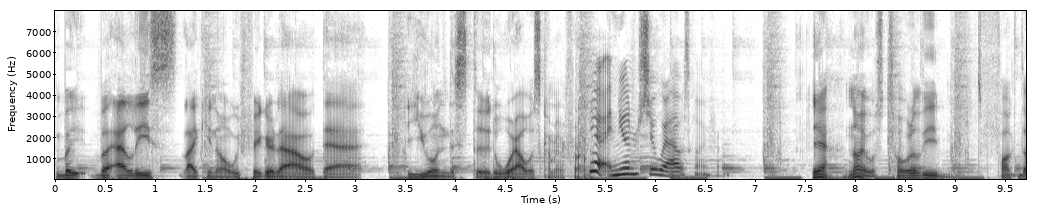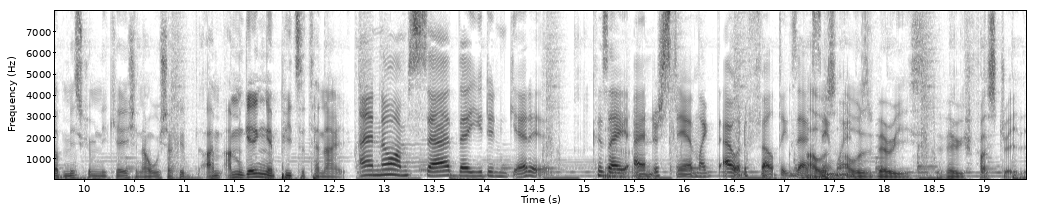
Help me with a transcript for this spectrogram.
But but at least like you know we figured out that you understood where I was coming from. Yeah, and you understood where I was coming from. Yeah, no, it was totally fucked up miscommunication. I wish I could. I'm I'm getting a pizza tonight. I know I'm sad that you didn't get it. Because I, I understand like I would have felt the exact I was same way. I was very very frustrated.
